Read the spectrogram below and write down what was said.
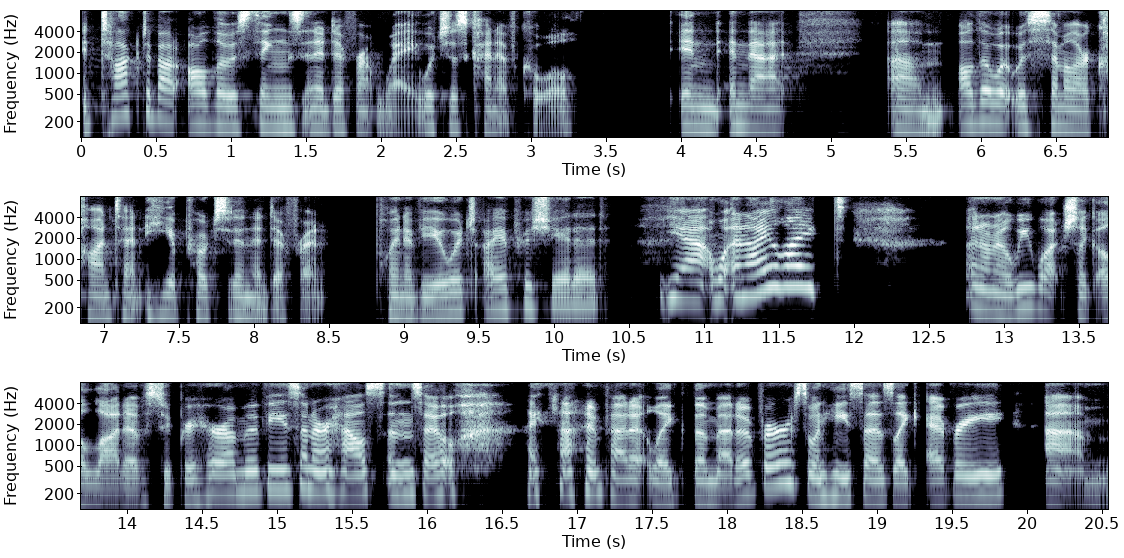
it talked about all those things in a different way, which is kind of cool. In in that um although it was similar content, he approached it in a different point of view, which I appreciated. Yeah, well, and I liked I don't know, we watch like a lot of superhero movies in our house. And so I thought about it like the metaverse when he says like every um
